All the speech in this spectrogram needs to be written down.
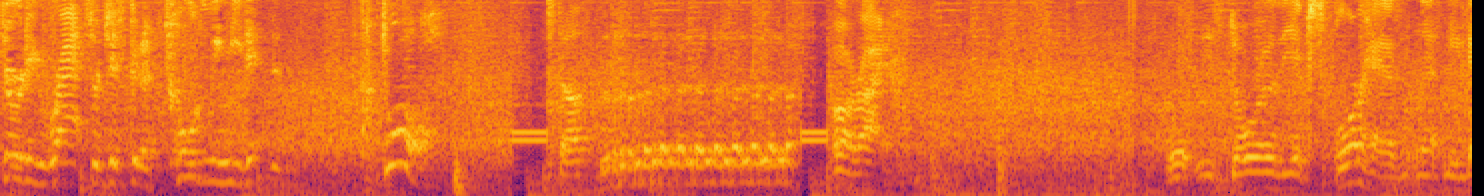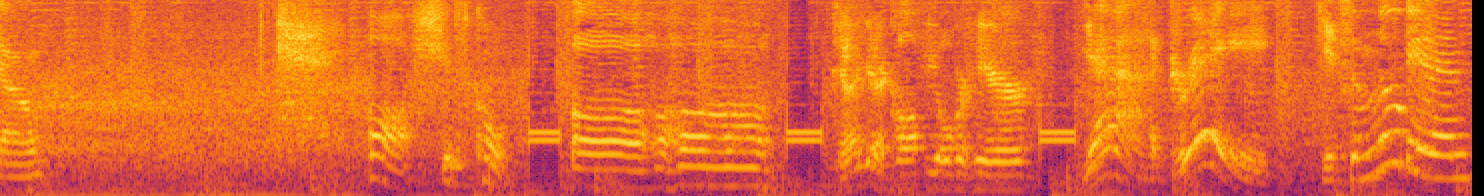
Dirty rats are just gonna totally need it. Oh. Stop. Alright. Well, at least Dora the Explorer hasn't let me down. Oh, shit, it's cold. Oh, can I get a coffee over here? Yeah, great. Get some lube in.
